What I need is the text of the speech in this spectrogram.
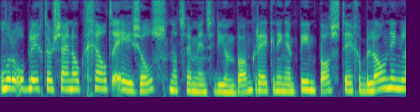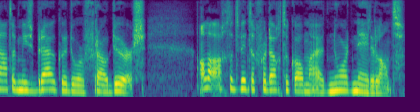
Onder de oplichters zijn ook geldezels. Dat zijn mensen die hun bankrekening en pinpas tegen beloning laten misbruiken door fraudeurs. Alle 28 verdachten komen uit Noord-Nederland.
